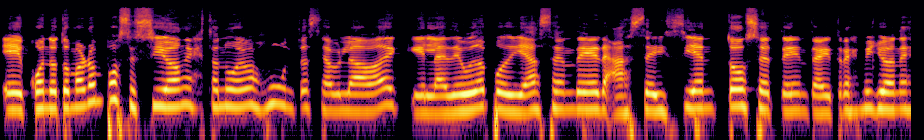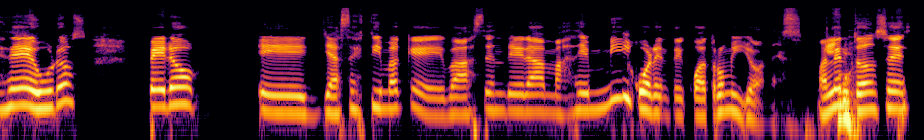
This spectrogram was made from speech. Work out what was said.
Eh, cuando tomaron posesión esta nueva junta, se hablaba de que la deuda podía ascender a 673 millones de euros, pero eh, ya se estima que va a ascender a más de 1.044 millones, ¿vale? Entonces,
